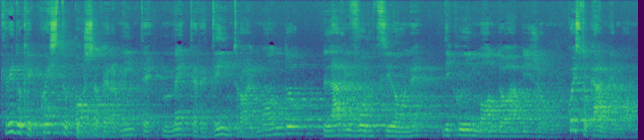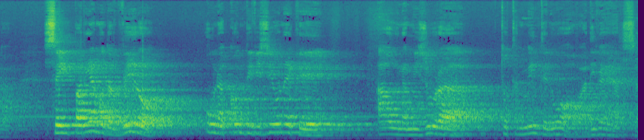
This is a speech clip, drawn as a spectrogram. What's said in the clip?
credo che questo possa veramente mettere dentro al mondo la rivoluzione di cui il mondo ha bisogno. Questo cambia il mondo se impariamo davvero una condivisione che ha una misura totalmente nuova, diversa,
